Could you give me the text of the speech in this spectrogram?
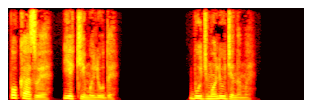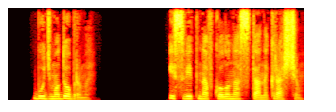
показує, які ми люди. Будьмо людяними. Будьмо добрими. І світ навколо нас стане кращим.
